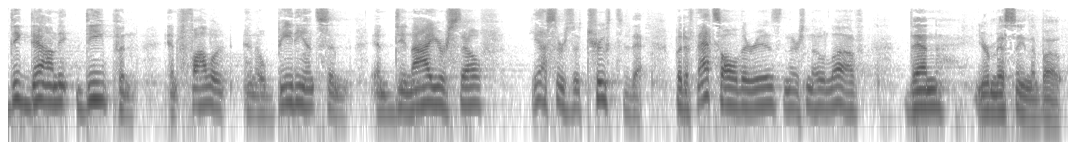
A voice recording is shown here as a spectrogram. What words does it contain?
dig down deep and, and follow in obedience and, and deny yourself, yes, there's a truth to that. But if that's all there is and there's no love, then you're missing the boat.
